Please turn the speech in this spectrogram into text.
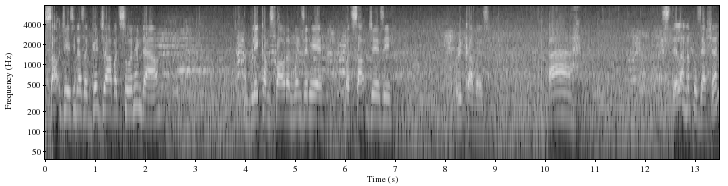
South Jersey does a good job at slowing him down. And Blake comes forward and wins it here. But South Jersey recovers. Ah, still under possession.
